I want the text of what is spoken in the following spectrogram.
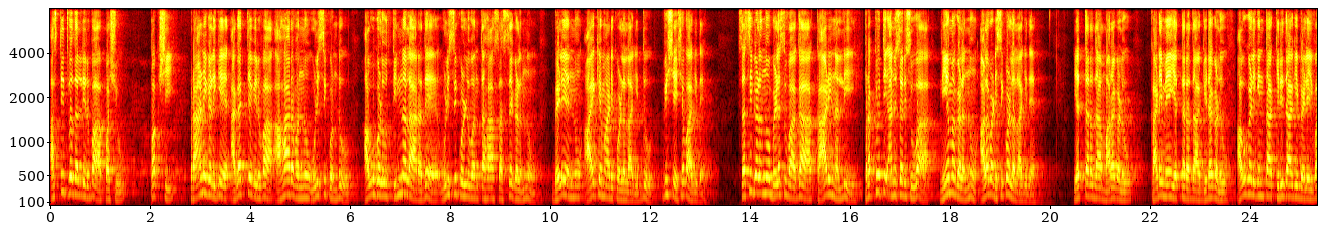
ಅಸ್ತಿತ್ವದಲ್ಲಿರುವ ಪಶು, ಪಕ್ಷಿ ಪ್ರಾಣಿಗಳಿಗೆ ಅಗತ್ಯವಿರುವ ಆಹಾರವನ್ನು ಉಳಿಸಿಕೊಂಡು ಅವುಗಳು ತಿನ್ನಲಾರದೆ ಉಳಿಸಿಕೊಳ್ಳುವಂತಹ ಸಸ್ಯಗಳನ್ನು, ಬೆಳೆಯನ್ನು ಆಯ್ಕೆ ಮಾಡಿಕೊಳ್ಳಲಾಗಿದ್ದು ವಿಶೇಷವಾಗಿದೆ. ಸಸಿಗಳನ್ನು ಬೆಳೆಸುವಾಗ ಕಾಡಿನಲ್ಲಿ ಪ್ರಕೃತಿ ಅನುಸರಿಸುವ ನಿಯಮಗಳನ್ನು ಅಳವಡಿಸಿಕೊಳ್ಳಲಾಗಿದೆ. ಎತ್ತರದ ಮರಗಳು, ಕಡಿಮೆ ಎತ್ತರದ ಗಿಡಗಳು, ಅವುಗಳಿಗಿಂತ ಕಿರಿದಾಗಿ ಬೆಳೆಯುವ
